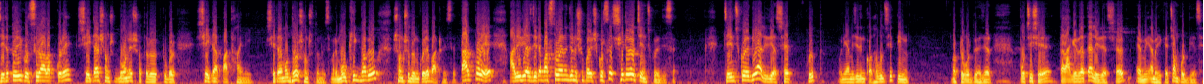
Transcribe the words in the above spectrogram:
যেটা তৈরি করছিল আলাপ করে, সেইটা সংসদ ভবনের সতেরো অক্টোবর, সেইটা পাঠ হয়নি। সেটার মধ্যেও সংশোধন হয়েছে মানে মৌখিকভাবেও সংশোধন করে পাঠ হয়েছে। তারপরে আলী রিয়াজ যেটা বাস্তবায়নের জন্য সুপারিশ করছে সেটাও চেঞ্জ করে দিছে চেঞ্জ করে দিয়ে আলী রিয়াজ সাহেব ফুরুত, উনি আমি যেদিন কথা বলছি তিন অক্টোবর দুই হাজার পঁচিশে, তার আগের রাতে আলী রিয়াজ সাহেব আমেরিকায় চম্পট দিয়েছে।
